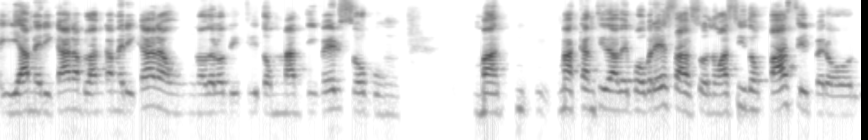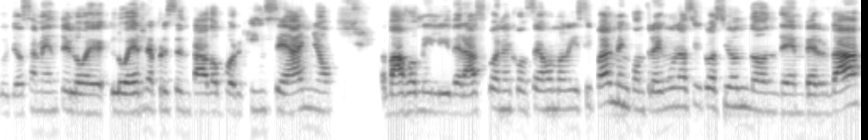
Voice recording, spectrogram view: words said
y americanas, blanca americana, uno de los distritos más diversos, con más, más cantidad de pobreza. Eso no ha sido fácil, pero orgullosamente lo he, lo he representado por 15 años bajo mi liderazgo en el Consejo Municipal. Me encontré en una situación donde en verdad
